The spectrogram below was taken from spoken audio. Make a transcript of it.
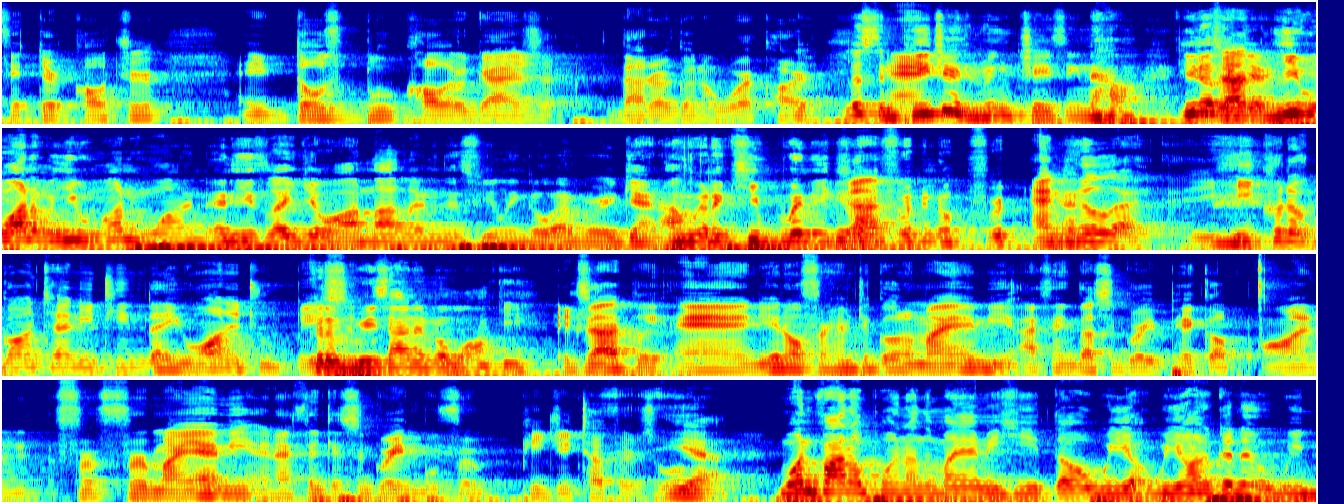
fit their culture, and those blue collar guys that are going to work hard. Listen, And- PJ's ring chasing now. He doesn't Exactly. care. He won. He won one, and he's like, "Yo, I'm not letting this feeling go ever again. I'm gonna keep winning Exactly. over and over." And he'll, uh, he could have gone to any team that he wanted to, could have re-signed in Milwaukee. Exactly, and you know, for him to go to Miami, I think that's a great pickup on for for Miami, and I think it's a great move for PJ Tucker as well. Yeah. One final point on the Miami Heat, though, we we aren't gonna we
